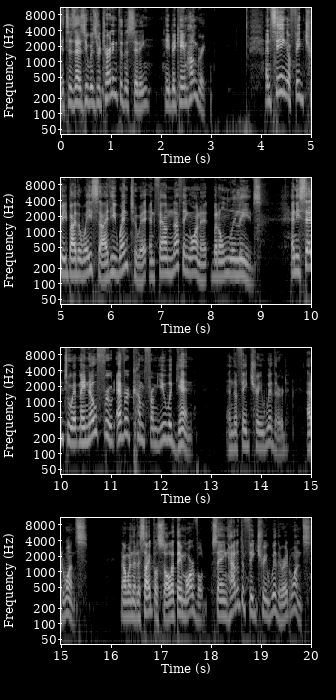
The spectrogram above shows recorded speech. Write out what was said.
It says, As he was returning to the city, he became hungry. And seeing a fig tree by the wayside, he went to it and found nothing on it but only leaves. And he said to it, May no fruit ever come from you again. And the fig tree withered at once. Now, when the disciples saw it, they marveled, saying, How did the fig tree wither at once?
